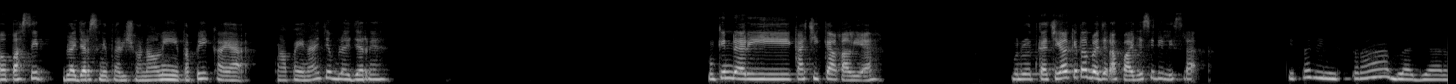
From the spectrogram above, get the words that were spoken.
uh, pasti belajar seni tradisional nih, tapi kayak ngapain aja belajarnya? Mungkin dari Kacika kali ya. Menurut Kacika kita belajar apa aja sih di Listra? Kita di Listra belajar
